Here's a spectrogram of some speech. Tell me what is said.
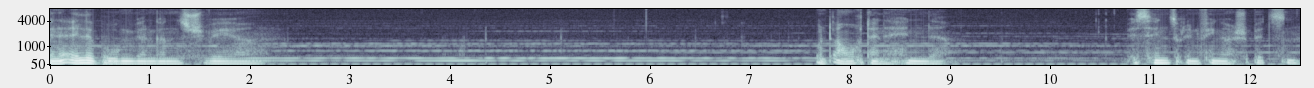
Deine Ellenbogen werden ganz schwer. Und auch deine Hände bis hin zu den Fingerspitzen.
